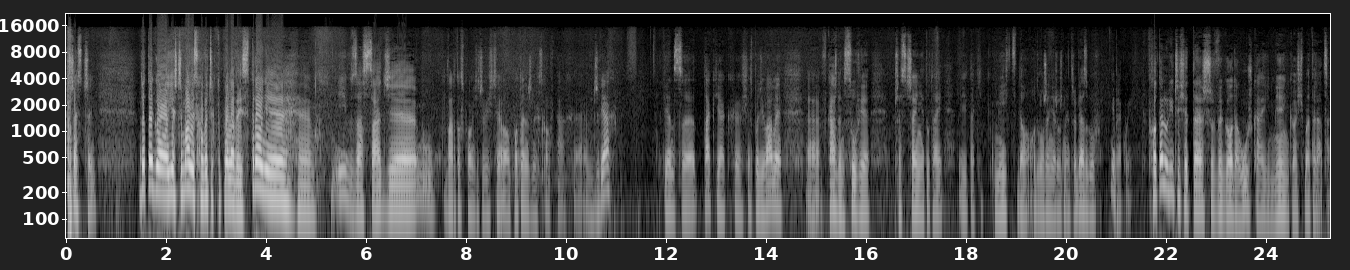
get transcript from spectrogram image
przestrzeń. Do tego jeszcze mały schoweczek tu po lewej stronie e, i w zasadzie warto wspomnieć oczywiście o potężnych schowkach e, w drzwiach. Więc e, tak jak się spodziewamy, e, w każdym suwie przestrzeni tutaj i takich miejsc do odłożenia różnych drobiazgów nie brakuje. W hotelu liczy się też wygoda łóżka i miękkość materaca.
